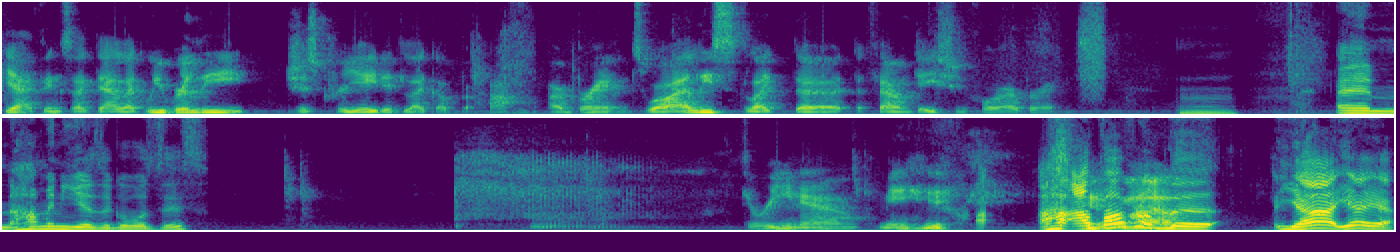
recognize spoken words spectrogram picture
yeah, things like that. Like we really just created like a, um, our brands. Well, at least like the the foundation for our brands. Mm. And how many years ago was this? Three now, me. Uh, apart from the yeah, yeah, yeah.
